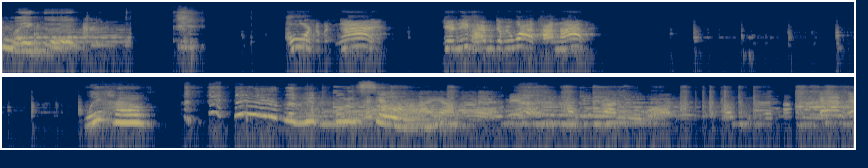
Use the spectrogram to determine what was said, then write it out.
Oh my god. พูดน่ะมันง่าย เย็นนี้ใครมันจะไปว่าทันนะ We have the beautiful แล้วแกทำ song. อะไรอะ เนี่ยทำการอยู่อะแอนแอ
